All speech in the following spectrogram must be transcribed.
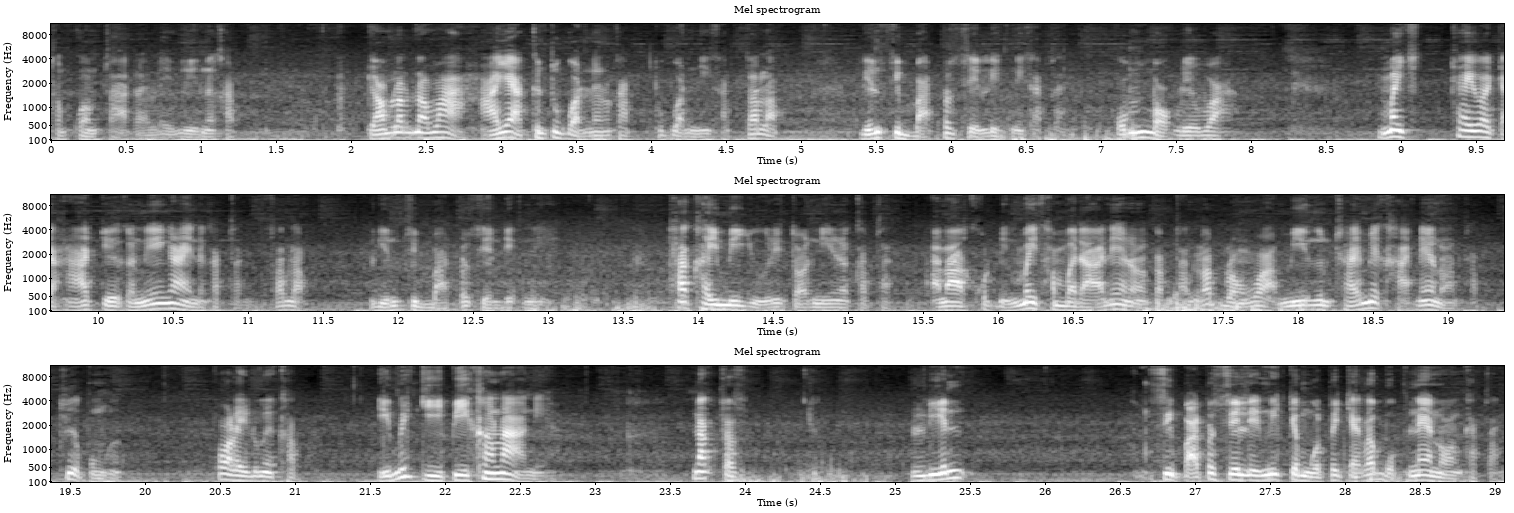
ทำความสะอาดอะไรเลยนะครับ ยอมรับนะว่าหายากขึ้นทุกวันแล้วนะครับ ทุกวันนี้ครับสำหรับเหรียญสิบบาทพระเศษเหล็กนี่ครับท่านผมบอกเลยว่า ไม่ใช่ว่าจะหาเจอกันง่ายๆนะครับท่านสำหรับเหรียญสิบบาทพระเศษเหล็กนี้ ถ้าใครมีอยู่ในตอนนี้นะครับท่านอนาคตนี่ไม่ธรรมดาแน่นอนครับท่านรับรองว่ามีเงินใช้ไม่ขาดแน่นอนครับ เชื่อผมเถอะเพราะอะไรรู้ไหมครับ อีกไม่กี่ปีข้างหน้าเนี่ย นักสะเหรียญสิบบาทเปอร์เซ็นต์เหรียญนี้จะหมดไปจากระบบแน่นอนครับท่าน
